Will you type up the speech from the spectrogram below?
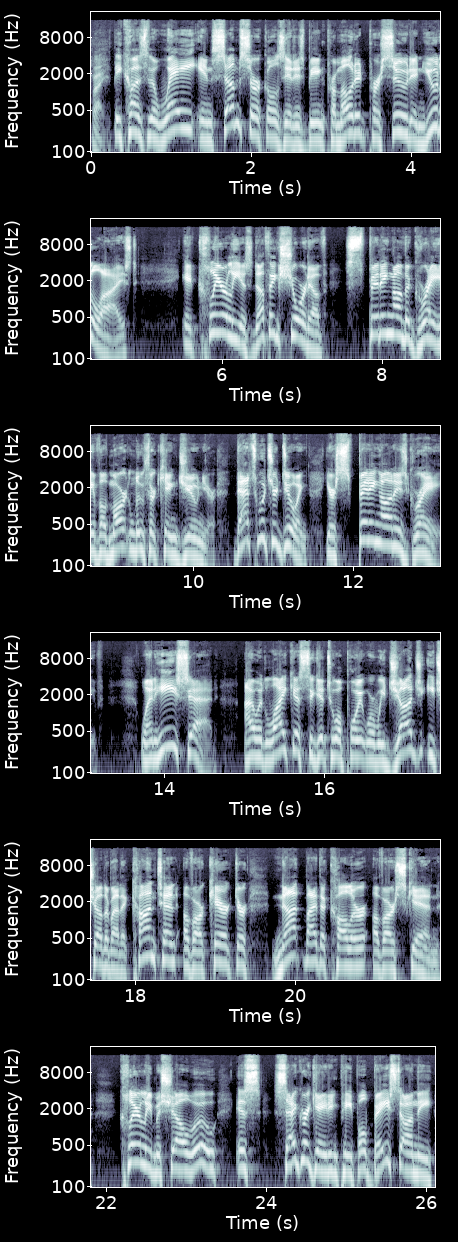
Right. Because the way in some circles it is being promoted, pursued, and utilized, it clearly is nothing short of spitting on the grave of Martin Luther King Jr. That's what you're doing. You're spitting on his grave. When he said, I would like us to get to a point where we judge each other by the content of our character, not by the color of our skin. Clearly, Michelle Wu is segregating people based on the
